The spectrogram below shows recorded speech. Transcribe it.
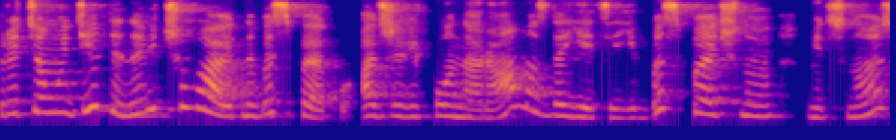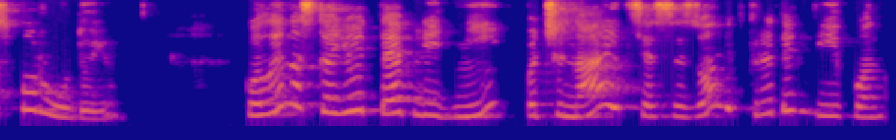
При цьому діти не відчувають небезпеку, адже віконна рама здається їм безпечною, міцною спорудою. Коли настають теплі дні, починається сезон відкритих вікон,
